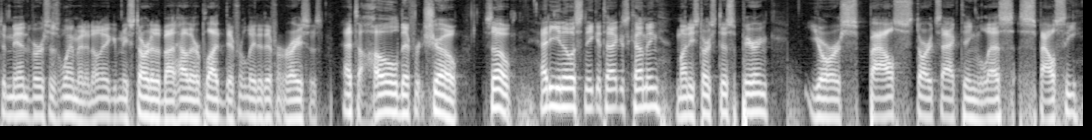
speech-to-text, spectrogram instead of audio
to men versus women. And don't get me started about how they're applied differently to different races. That's a whole different show. So, how do you know a sneak attack is coming? Money starts disappearing. Your spouse starts acting less spousy.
